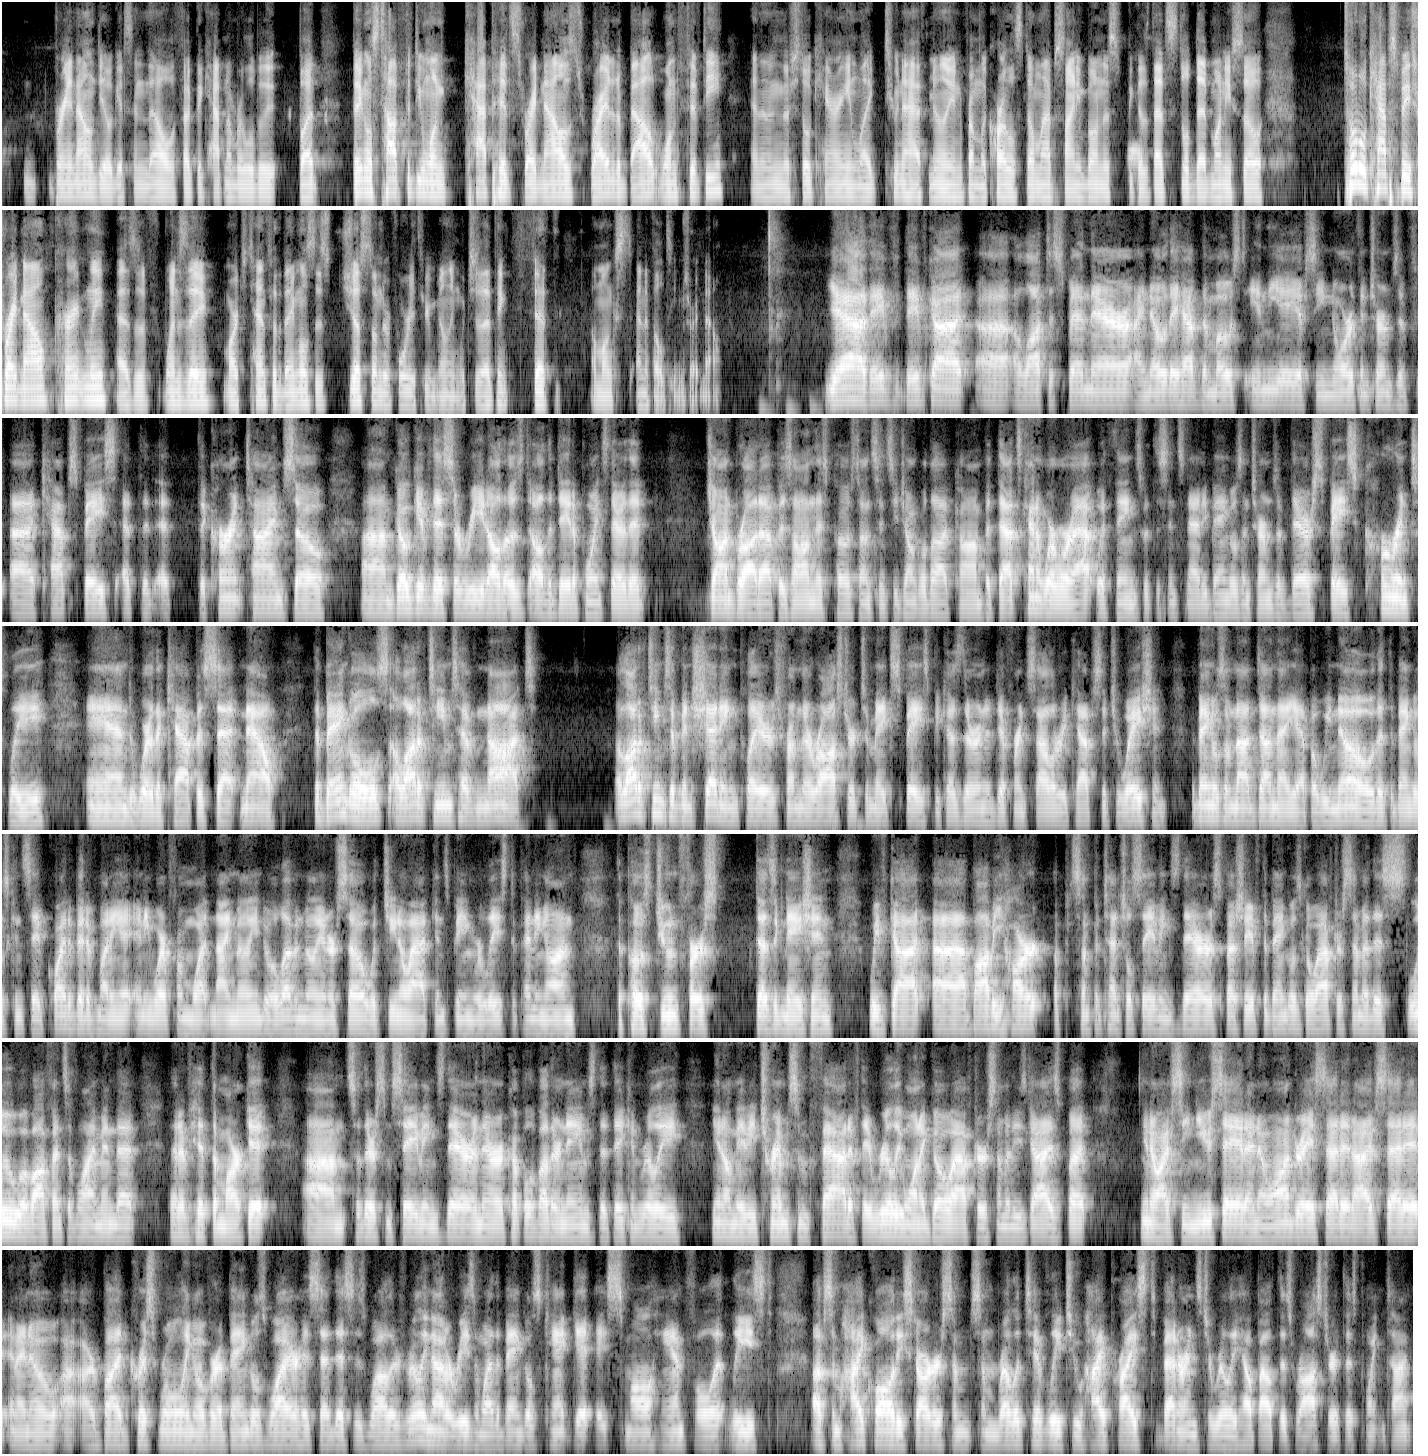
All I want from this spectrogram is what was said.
Brandon Allen deal gets in, that'll affect the cap number a little bit. But Bengals top 51 cap hits right now is right at about 150. And then they're still carrying like two and a half million from the Carlos Dunlap signing bonus because that's still dead money. So total cap space right now, currently as of Wednesday, March 10th for the Bengals is just under 43 million, which is I think fifth amongst NFL teams right now. Yeah, they've they've got uh, a lot to spend there. I know they have the most in the AFC North in terms of uh, cap space at the at the current time. So um, go give this a read. All those all the data points there that John brought up is on this post on cincyjungle.com. But that's kind of where we're at with things with the Cincinnati Bengals in terms of their space currently and where the cap is set. Now, the Bengals, a lot of teams have not a lot of teams have been shedding players from their roster to make space because they're in a different salary cap situation. The Bengals have not done that yet, but we know that the Bengals can save quite a bit of money, anywhere from what nine million to eleven million or so, with Geno Atkins being released, depending on the post June first designation. We've got uh, Bobby Hart, uh, some potential savings there, especially if the Bengals go after some of this slew of offensive linemen that that have hit the market. Um, so there's some savings there, and there are a couple of other names that they can really you know, maybe trim some fat if they really want to go after some of these guys. But, you know, I've seen you say it. I know Andre said it. I've said it. And I know our bud Chris Roling over at Bengals Wire has said this as well. There's really not a reason why the Bengals can't get a small handful at least of some high quality starters, some some relatively to high priced veterans to really help out this roster at this point in time.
